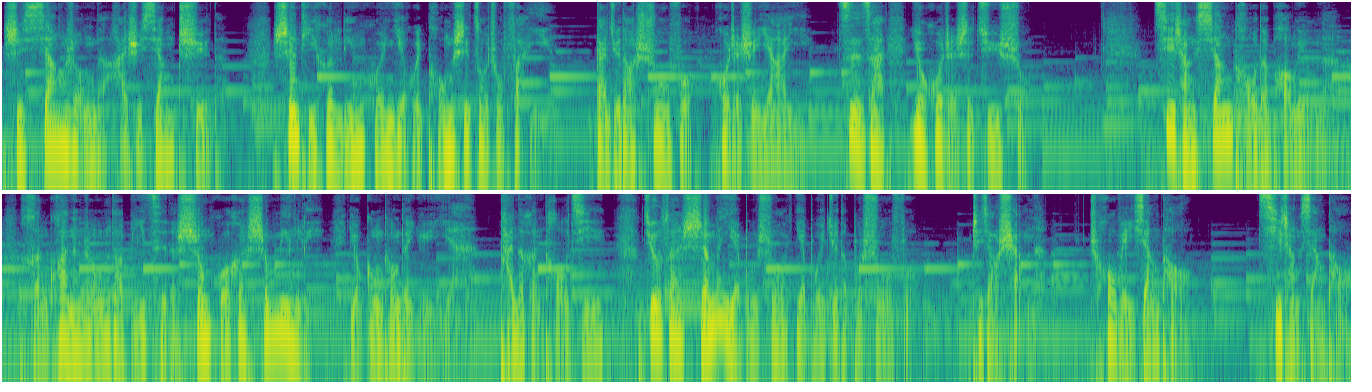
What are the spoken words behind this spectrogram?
是相融的还是相斥的，身体和灵魂也会同时做出反应，感觉到舒服或者是压抑，自在又或者是拘束。气场相投的朋友呢，很快能融入到彼此的生活和生命里，有共同的语言，谈得很投机，就算什么也不说，也不会觉得不舒服。这叫什么呢？臭味相投，气场相投，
